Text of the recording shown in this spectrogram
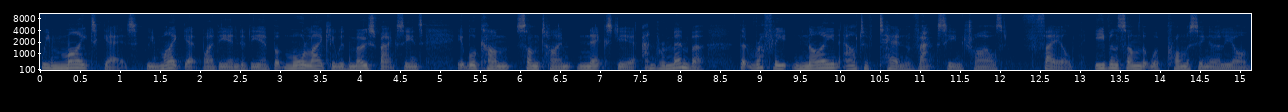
we might get, we might get by the end of the year, but more likely with most vaccines, it will come sometime next year. And remember that roughly nine out of 10 vaccine trials fail, even some that were promising early on.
